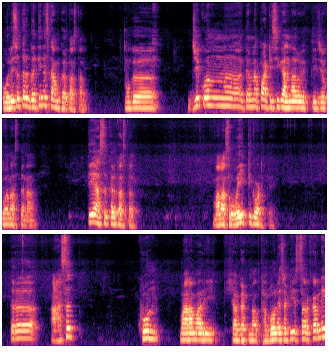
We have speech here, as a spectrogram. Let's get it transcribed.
पोलीस तर गतीनंच काम करत असतात. मग जे कोण त्यांना पाठीशी घालणार व्यक्ती जे कोण असतं ना ते असं करत असतात. मला असं वैयक्तिक वाटतंय. तर असं खून मारामारी ह्या घटना थांबवण्यासाठी सरकारने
